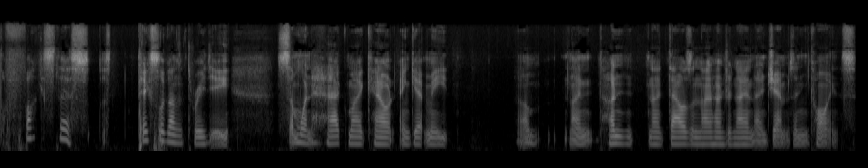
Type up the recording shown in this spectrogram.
The fuck is this? This Pixel Gun 3D. Someone hack my account and get me um 900 9,999 gems and coins.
